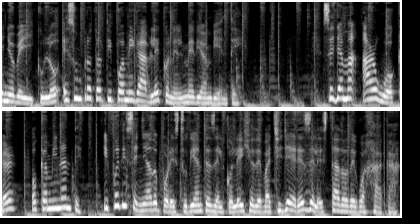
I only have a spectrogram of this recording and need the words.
Pequeño vehículo es un prototipo amigable con el medio ambiente. Se llama R-Walker o caminante y fue diseñado por estudiantes del Colegio de Bachilleres del estado de Oaxaca.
